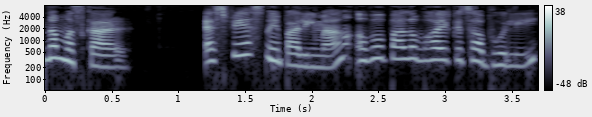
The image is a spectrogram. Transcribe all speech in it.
नमस्कार। एसपीएस नेपालीमा अब पालो भएको छ भोलि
